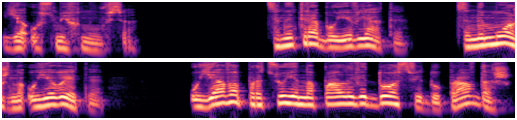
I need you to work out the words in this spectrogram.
Я усміхнувся. Це не треба уявляти, це не можна уявити. Уява працює на паливі досвіду, правда ж?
